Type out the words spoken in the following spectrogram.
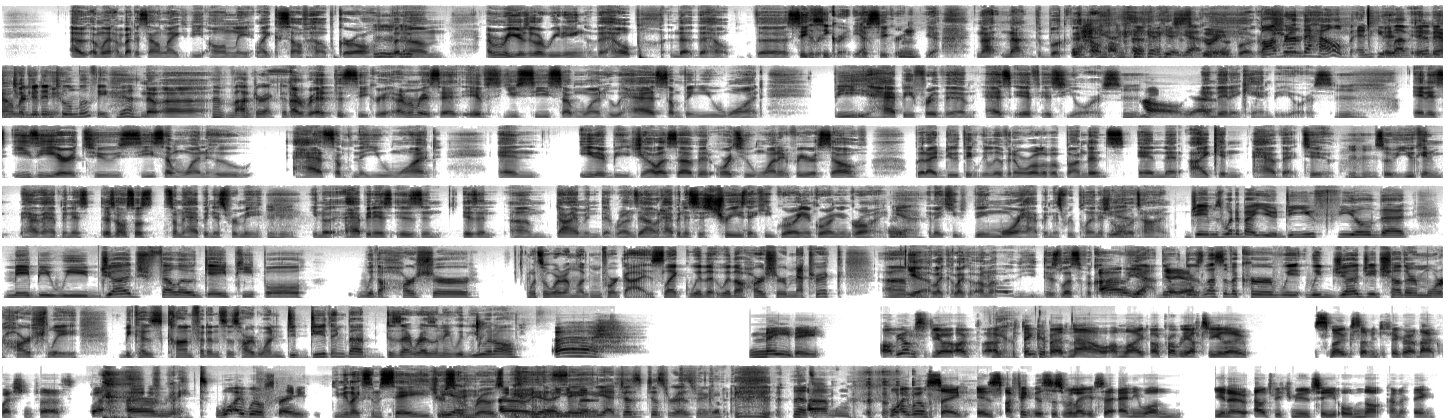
I, I'm, I'm about to sound like the only like self help girl, but Mhm. um, I remember years ago reading The Help, the the Help, the secret, The secret, yeah. the secret, Mm. yeah, not not the book, The Help. Yeah, yeah, which is yeah. a great book. I'm Bob sure. read The Help and he And- loved and it now and turned it at me. into a movie. Yeah. No, uh, Bob directed It. I read The Secret, and I remember it said, if you see someone who has something you want, be happy for them as if it's yours, Mm, Oh, yeah. and then it can be yours. mm, And it's easier to see someone who has something that you want and either be jealous of it or to want it for yourself. But I do think we live in a world of abundance and that I can have that too. mhm, So if you can have happiness, there's also some happiness for me. mhm. You know, happiness isn't isn't um, diamond that runs out. Happiness is trees that keep growing and growing and growing, Yeah. and there keeps being more happiness replenished Yeah. all the time. James, what about you? Do you feel that maybe we judge fellow gay people with a harsher what's the word I'm looking for, guys? Like with a with a harsher metric? Um, yeah, like like on a, there's less of a curve. Oh, yeah, yeah, there, yeah, yeah. there's less of a curve. We we judge each other more harshly because confidence is hard won. Do, do you think that does that resonate with you at all? Uh, maybe. I'll be honest with you. I, I'm Yeah. thinking about it now. I'm like, I'll probably have to, you know, smoke something to figure out that question first. But um, right. what I will say, Do you mean like some sage or Yeah. some rosemary? Oh, yeah, Say- yeah. yeah, just just rosemary. Um, what I will say is, I think this is related to anyone, you know, LGBT community or not, kind of thing.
